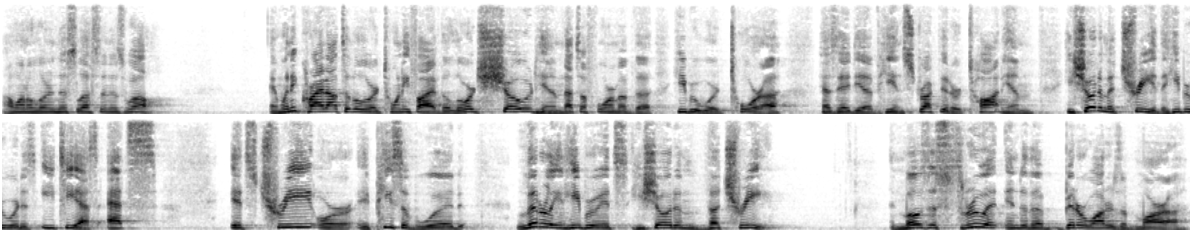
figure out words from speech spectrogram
I want to learn this lesson as well. And when he cried out to the Lord, 25, the Lord showed him, that's a form of the Hebrew word Torah, has the idea of he instructed or taught him. He showed him a tree. The Hebrew word is ets, etz. It's tree or a piece of wood. Literally in Hebrew, it's he showed him the tree. And Moses threw it into the bitter waters of Marah,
